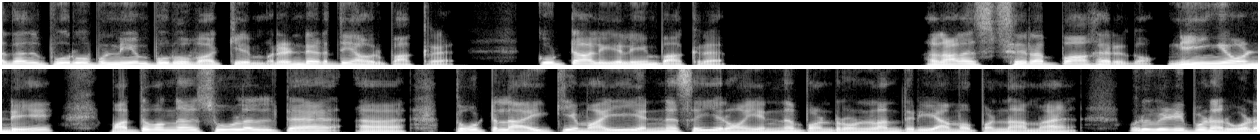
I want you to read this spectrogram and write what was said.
அதாவது பூர்வ புண்ணியம் பூர்வ பாக்கியம் ரெண்டு இடத்தையும் அவர் பார்க்குற கூட்டாளிகளையும் பார்க்குற அதனால் சிறப்பாக இருக்கும். நீங்கள் ஒண்டி மற்றவங்க சூழல்கிட்ட டோட்டலாக ஐக்கியமாகி என்ன செய்கிறோம் என்ன பண்ணுறோம்லாம் தெரியாமல் பண்ணாமல் ஒரு விழிப்புணர்வோட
